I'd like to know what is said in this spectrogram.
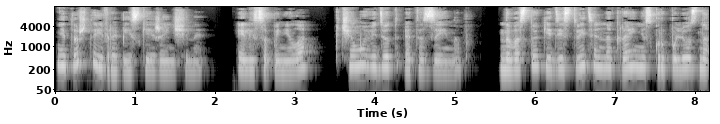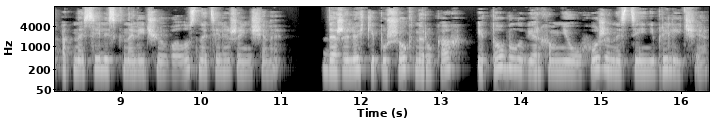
Не то что европейские женщины. Элиса поняла, к чему ведет это Зейнаб. На Востоке действительно крайне скрупулезно относились к наличию волос на теле женщины. Даже легкий пушок на руках и то был верхом неухоженности и неприличия.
